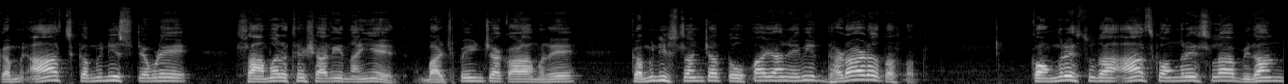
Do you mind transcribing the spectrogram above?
कम आज कम्युनिस्ट एवढे सामर्थ्यशाली नाही आहेत वाजपेयींच्या काळामध्ये कम्युनिस्टांच्या तोफा या नेहमी धडाडत असत. काँग्रेससुद्धा आज काँग्रेसला विधान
